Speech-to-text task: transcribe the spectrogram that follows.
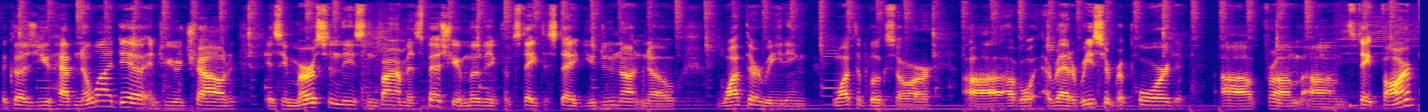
because you have no idea until your child is immersed in these environments, especially moving from state to state. You do not know what they're reading, what the books are. Uh, I read a recent report uh, from um, State Farm.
